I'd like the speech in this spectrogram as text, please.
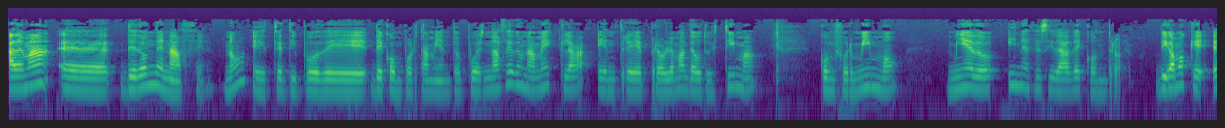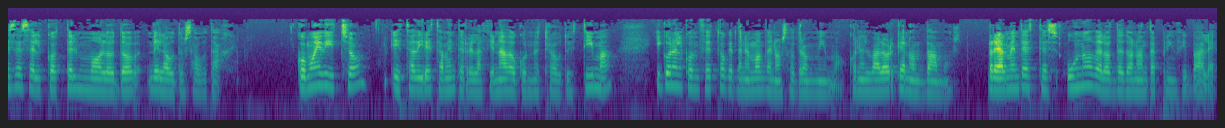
Además, eh, ¿de dónde nace ¿no? este tipo de, de comportamiento? Pues nace de una mezcla entre problemas de autoestima, conformismo, miedo y necesidad de control. Digamos que ese es el cóctel molotov del autosabotaje. Como he dicho, está directamente relacionado con nuestra autoestima y con el concepto que tenemos de nosotros mismos, con el valor que nos damos. Realmente este es uno de los detonantes principales.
